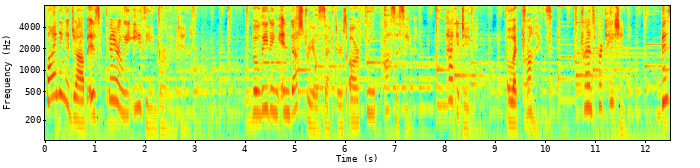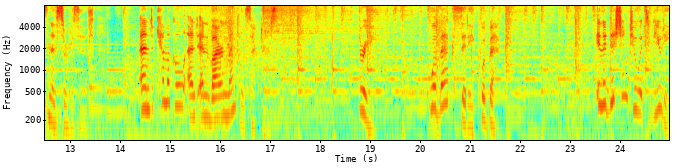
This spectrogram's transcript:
Finding a job is fairly easy in Burlington. The leading industrial sectors are food processing, packaging, electronics, transportation, business services, and chemical and environmental sectors. 3. Quebec City, Quebec in addition to its beauty,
